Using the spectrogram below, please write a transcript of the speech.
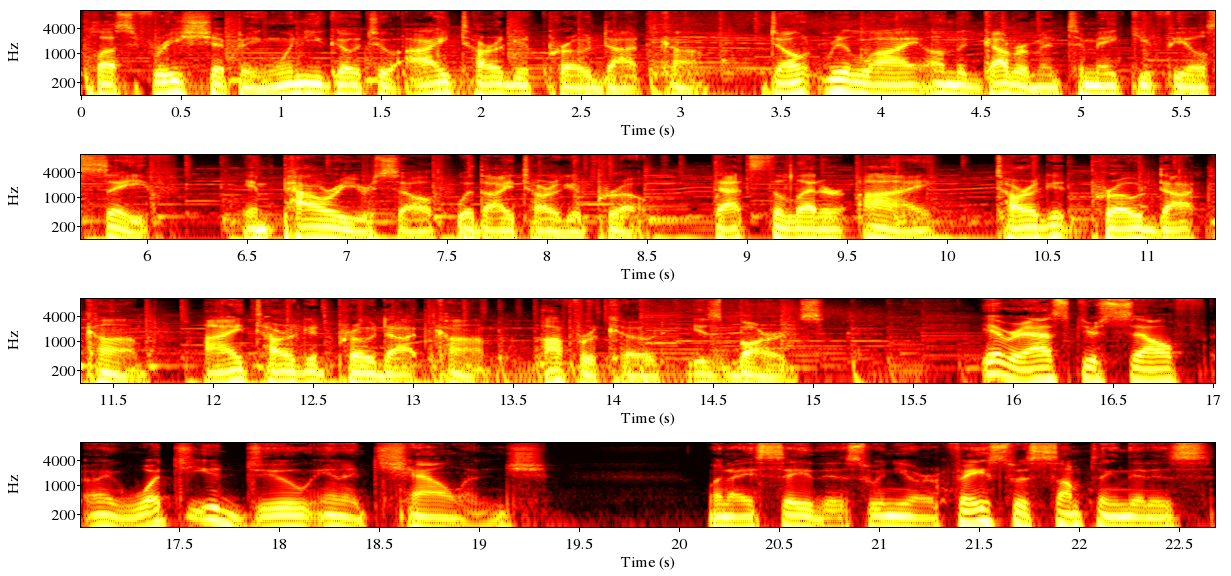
plus free shipping when you go to itargetpro.com. Don't rely on the government to make you feel safe. Empower yourself with iTarget Pro. That's the letter I, targetpro.com. itargetpro.com. Offer code is BARDS. You ever ask yourself, like, what do you do in a challenge? When I say this, when you're faced with something that is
